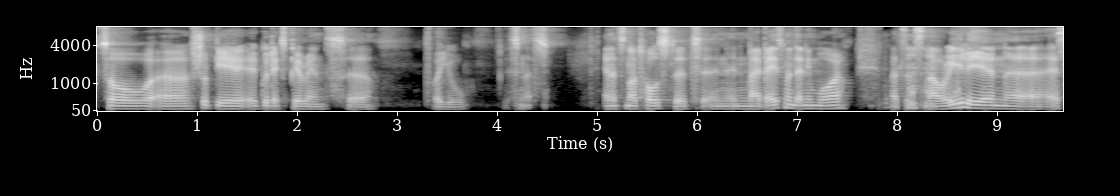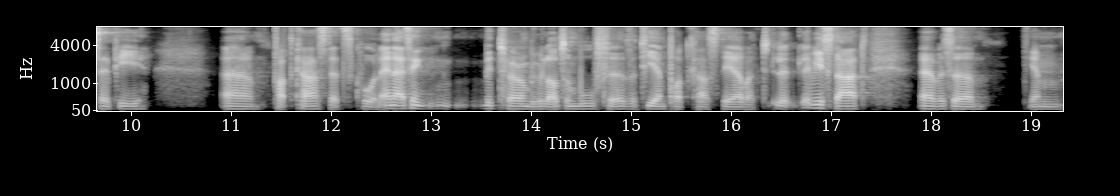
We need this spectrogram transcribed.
So uh, should be a, a good experience uh, for you listeners. And it's not hosted in, in my basement anymore, but it's now really an uh, SAP uh, podcast. That's cool. And I think midterm we will also move uh, the TM podcast there. But we start uh, with a TM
